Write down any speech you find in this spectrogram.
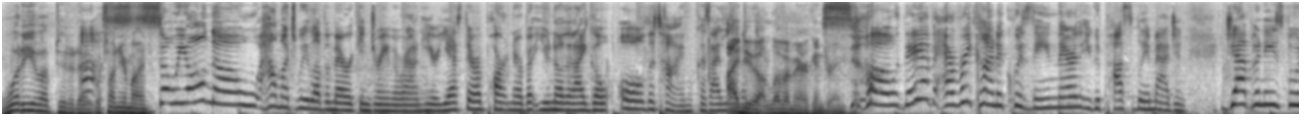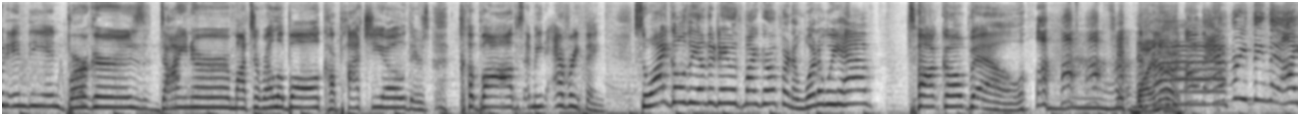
what are you up to today? What's on your mind? So we all know how much we love American Dream around here. Yes, they're a partner, but you know that I go all the time because I love I do. there. I love American Dream. So they have every kind of cuisine there that you could possibly imagine. Japanese food, Indian, burgers, diner, mozzarella ball, carpaccio, there's kebabs. I mean, everything. So I go the other day with my girlfriend, and what do we have? Taco Bell. Why not? Of everything that I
